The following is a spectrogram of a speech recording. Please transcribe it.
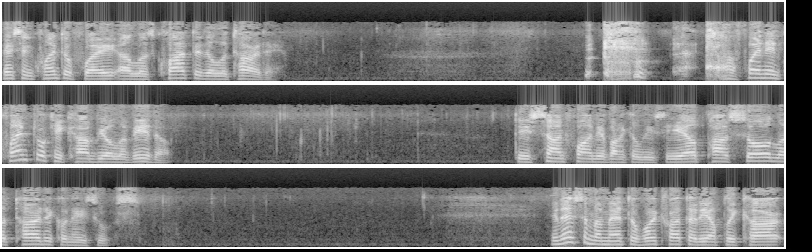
Ese encuentro fue a las cuatro de la tarde. fue un encuentro que cambió la vida. De San Juan Evangelista y él pasó la tarde con Jesús. En ese momento voy a tratar de aplicar,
